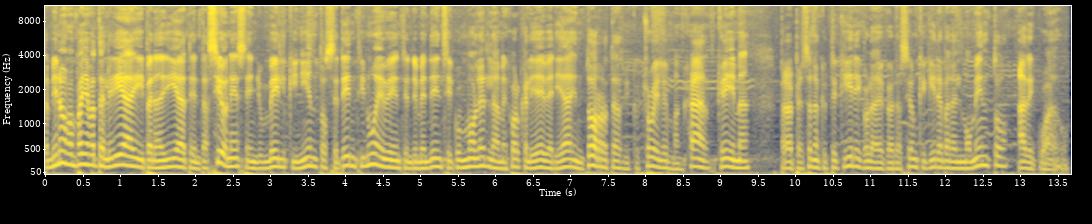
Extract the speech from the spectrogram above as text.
También nos acompaña Pastelería y Panadería Tentaciones en Jumbel 579 entre Independencia y Moller, la mejor calidad y variedad en tortas, bizcochuelos, manjar, crema para las personas que usted quiere y con la decoración que quiera para el momento adecuado.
